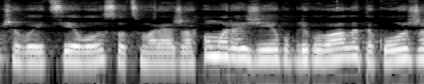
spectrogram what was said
очевидці в соцмережах. У мережі опублікували також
